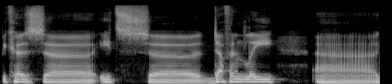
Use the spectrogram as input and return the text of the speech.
because uh, it's uh, definitely uh,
